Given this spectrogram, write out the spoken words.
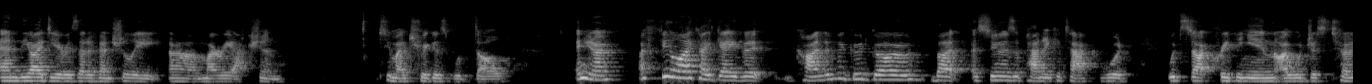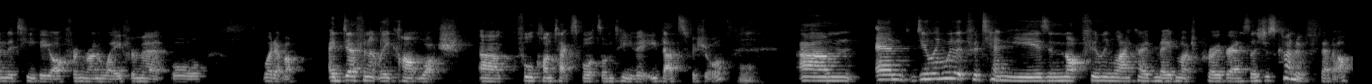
And the idea is that eventually uh, my reaction to my triggers would dull. And, you know, I feel like I gave it kind of a good go, but as soon as a panic attack would would start creeping in, I would just turn the TV off and run away from it or whatever. I definitely can't watch uh, full contact sports on TV, that's for sure. Mm. Um, and dealing with it for 10 years and not feeling like I'd made much progress, I was just kind of fed up.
